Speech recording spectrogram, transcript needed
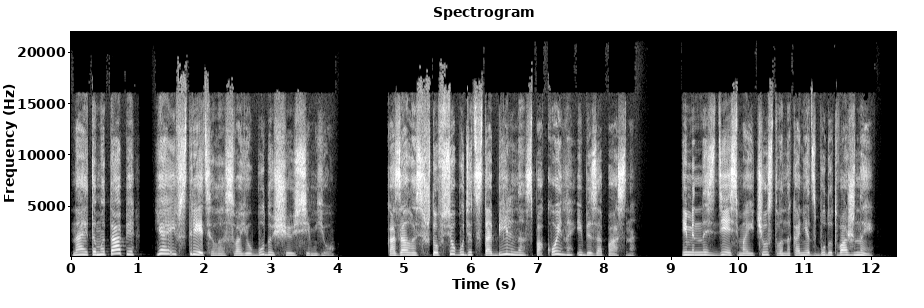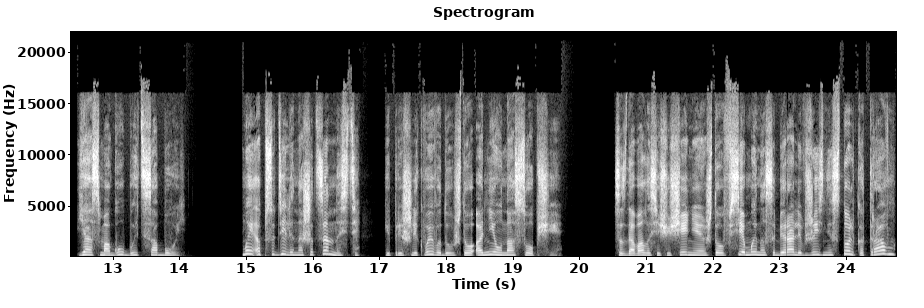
На этом этапе я и встретила свою будущую семью. Казалось, что все будет стабильно, спокойно и безопасно. Именно здесь мои чувства, наконец, будут важны. Я смогу быть собой. Мы обсудили наши ценности и пришли к выводу, что они у нас общие. Создавалось ощущение, что все мы насобирали в жизни столько травм,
